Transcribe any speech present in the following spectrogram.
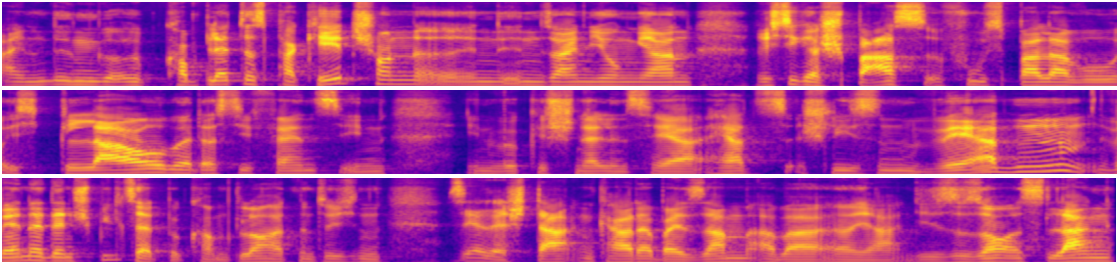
ein, ein, komplettes Paket schon äh, in, in seinen jungen Jahren. Richtiger Spaßfußballer, wo ich glaube, dass die Fans ihn, ihn wirklich schnell ins Her Herz schließen werden, wenn er denn Spielzeit bekommt. Law hat natürlich einen sehr, sehr starken Kader beisammen, aber äh, ja, die Saison ist lang,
